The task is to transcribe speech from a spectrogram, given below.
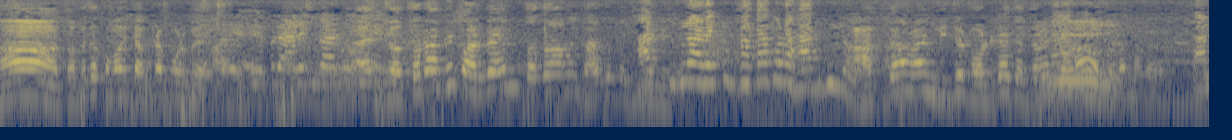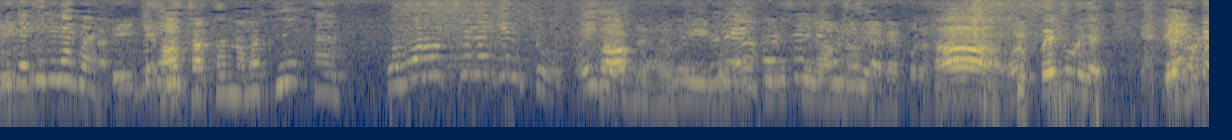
হ্যাঁ তবে তো কোমরের চাপটা পড়বে। যতটা আপনি পারবেন তত আমি ঘাড়কে পেছনে নিয়ে হাতগুলো আরেকটু ফাঁকা করো হাতগুলো। হাতটা আমার নিজের বডিটা যতটা। আমি দেখিয়ে দিন একবার। শ্বাস ছাড়তে নামাচ্ছি হ্যাঁ। কোমর উঠছে না কিন্তু? এই যে। হ্যাঁ ওর পেট উঠে যাচ্ছে। পেট উঠবে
